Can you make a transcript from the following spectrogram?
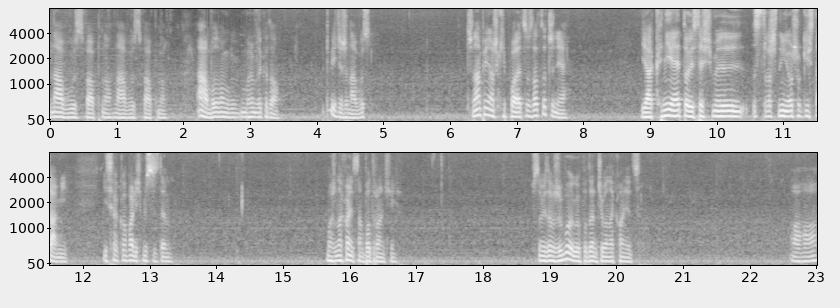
Nawóz, wapno, nawóz, wapno. A, bo mam, możemy tylko to. Oczywiście, że nawóz. Czy nam pieniążki polecą za to, czy nie? Jak nie, to jesteśmy strasznymi oszukistami. I schakowaliśmy system. Może na koniec nam potrąci. W sumie dobrze było, jakby potrąciła na koniec. Aha.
